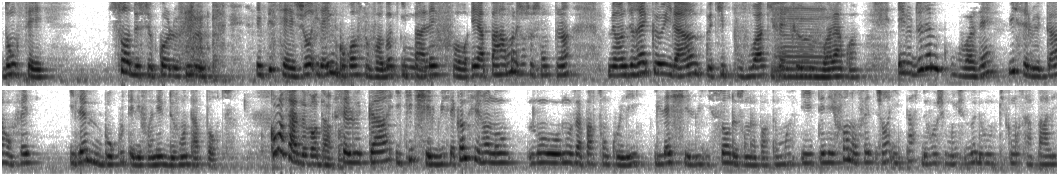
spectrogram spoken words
Donc c'est sort de ce corps le feu. Et puis c'est genre, il a une grosse voix, donc il Mm. parlait fort. Et apparemment les gens se sont plaints, mais on dirait qu'il a un petit pouvoir qui fait que Mm. voilà quoi. Et le deuxième voisin, lui c'est le gars en fait, il aime beaucoup téléphoner devant ta porte. Comment ça devant ta porte C'est le gars, il quitte chez lui. C'est comme si genre nos, nos, nos sont collés. Il est chez lui, il sort de son appartement et il téléphone en fait. Genre il passe devant chez moi, il se met devant moi, puis il commence à parler.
